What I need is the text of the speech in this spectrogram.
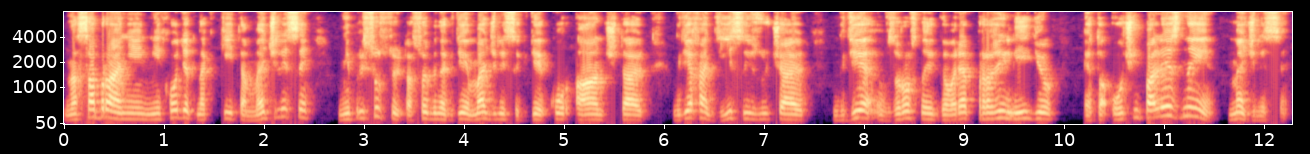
на собрания, не ходят на какие-то меджлисы, не присутствуют, особенно где меджлисы, где Коран читают, где хадисы изучают, где взрослые говорят про религию. Это очень полезные меджлисы.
